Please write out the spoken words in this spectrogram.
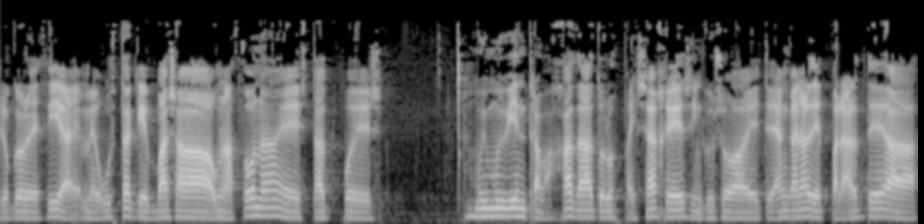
lo que os decía, me gusta que vas a una zona, está pues muy muy bien trabajada, todos los paisajes, incluso eh, te dan ganas de pararte a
